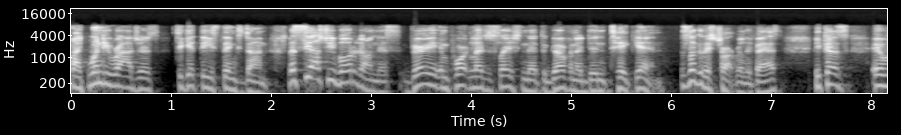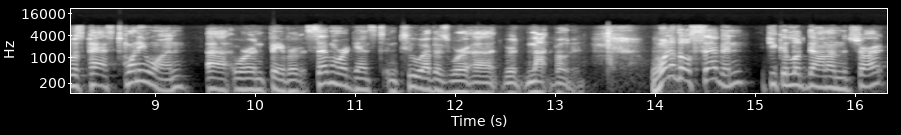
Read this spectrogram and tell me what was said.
like Wendy Rogers to get these things done. Let's see how she voted on this very important legislation that the governor didn't take in. Let's look at this chart really fast because it was passed 21 uh, were in favor of it, seven were against, and two others were uh, were not voted. One of those seven, if you can look down on the chart,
